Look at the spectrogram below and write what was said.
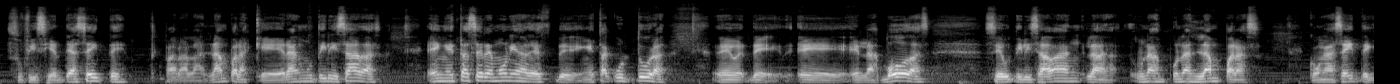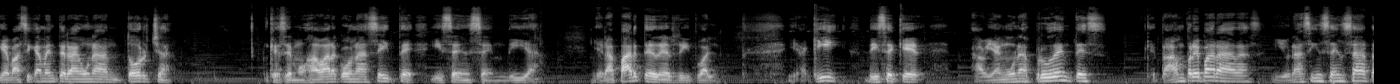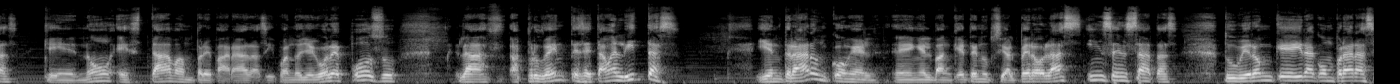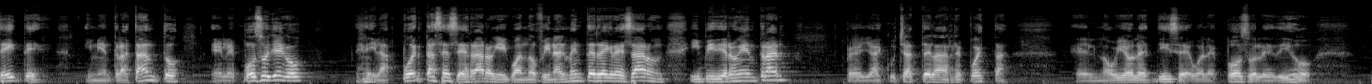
suficiente aceite para las lámparas que eran utilizadas en esta ceremonia, de, en esta cultura, eh, de, eh, en las bodas, se utilizaban unas, unas lámparas con aceite que básicamente eran una antorcha que se mojaba con aceite y se encendía. Y era parte del ritual. Y aquí dice que habían unas prudentes que estaban preparadas y unas insensatas que no estaban preparadas. Y cuando llegó el esposo, las, las prudentes estaban listas y entraron con él en el banquete nupcial. Pero las insensatas tuvieron que ir a comprar aceite. Y mientras tanto, el esposo llegó y las puertas se cerraron. Y cuando finalmente regresaron y pidieron entrar, pues ya escuchaste la respuesta. El novio les dice, o el esposo les dijo,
